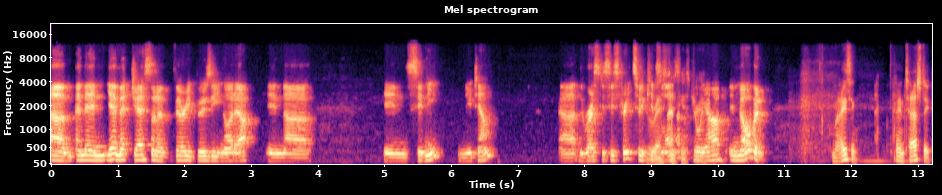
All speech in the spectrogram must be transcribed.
Um, and then, yeah, met Jess on a very boozy night out in uh, in Sydney, Newtown. Uh, the rest is history. Two kids rest later, here we are in Melbourne. Amazing. Fantastic.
